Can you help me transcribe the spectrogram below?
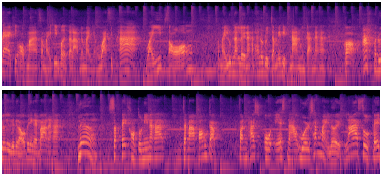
แรกๆที่ออกมาสมัยที่เปิดตลาดใหม่ๆอย่าง Y15 Y22 สมัยรุ่นนั้นเลยนะฮะถ้าเราดูจำไม่ผิดนานเหมือนกันนะฮะก็อะมาดูอย่างอื่นกันดีกว่าว่าเป็นยังไงบ้างนะฮะเรื่องสเปคของตัวนี้นะฮะจะมาพร้อมกับ FunTouch OS นะฮะเวอร์ชั่นใหม่เลย ล่าสุดเป็น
